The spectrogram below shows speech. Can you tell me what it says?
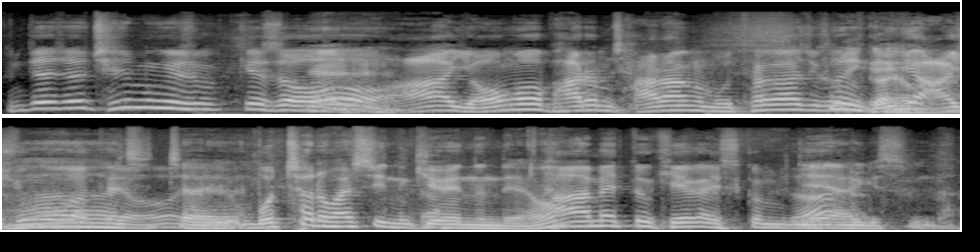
근데 저 최진문 교수께서 예. 아 영어 발음 자랑을 못 해가지고 그러니까요. 되게 아쉬운 것 아, 같아요. 진짜 예. 모처럼 할 수 있는 기회였는데요. 다음에 또 기회가 있을 겁니다. 네, 알겠습니다.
